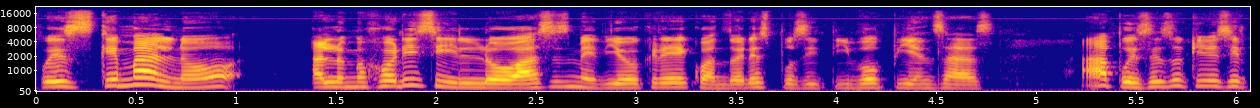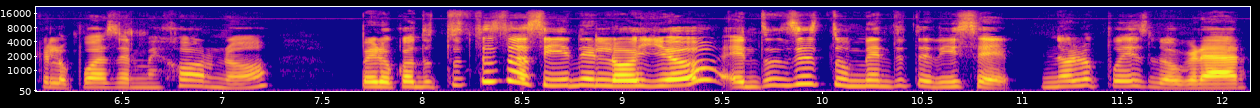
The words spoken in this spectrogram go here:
pues qué mal, ¿no? A lo mejor y si lo haces mediocre, cuando eres positivo piensas, ah, pues eso quiere decir que lo puedo hacer mejor, ¿no? Pero cuando tú estás así en el hoyo, entonces tu mente te dice, no lo puedes lograr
